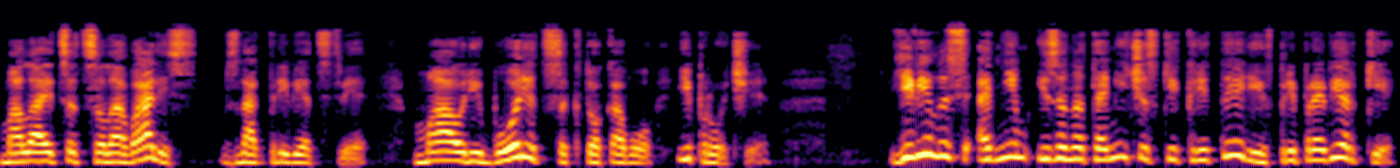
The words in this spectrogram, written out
малайцы целовались в знак приветствия, маори борются кто кого и прочее. Явилось одним из анатомических критериев при проверке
